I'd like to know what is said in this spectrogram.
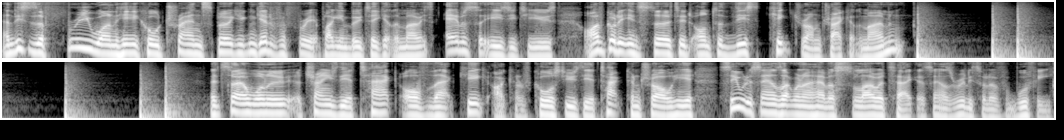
And this is a free one here called Transperc. You can get it for free at Plug-in Boutique at the moment. It's ever so easy to use. I've got it inserted onto this kick drum track at the moment. Let's say I want to change the attack of that kick. I can, of course, use the attack control here. See what it sounds like when I have a slow attack. It sounds really sort of woofy.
